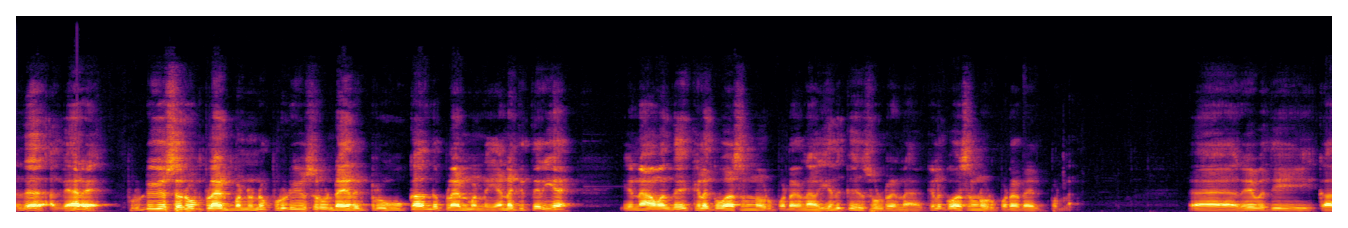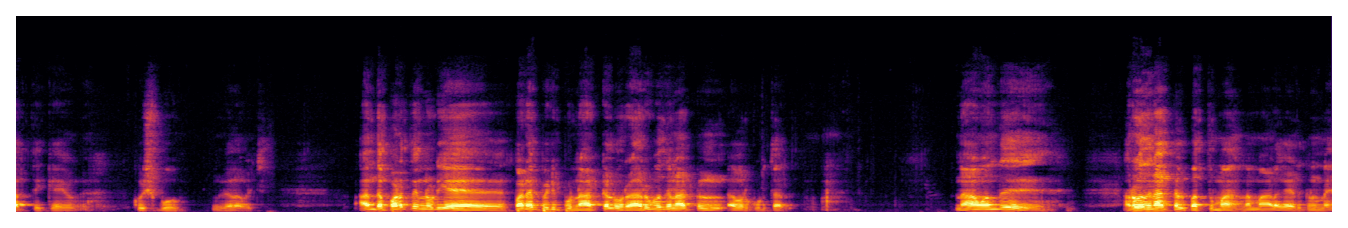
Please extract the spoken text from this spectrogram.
அது அது வேற. ப்ரொடியூசரும் பிளான் பண்ணணும். ப்ரொடியூசரும் டைரக்டரும் உட்கார்ந்து பிளான் பண்ணணும். எனக்கு தெரிய நான் வந்து கிழக்கு வாசல்னு ஒரு படம் நான் எதுக்கு சொல்கிறேன்னா கிழக்கு வாசல்னு ஒரு படம் டைரக்ட் பண்ணேன். ரேவதி கார்த்திக் குஷ்பு இதெல்லாம் வச்சு. அந்த படத்தினுடைய படப்பிடிப்பு நாட்கள் ஒரு அறுபது நாட்கள் அவர் கொடுத்தாரு. நான் வந்து அறுபது நாட்கள் பத்துமா? நம்ம அழகாக எடுக்கணுமே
